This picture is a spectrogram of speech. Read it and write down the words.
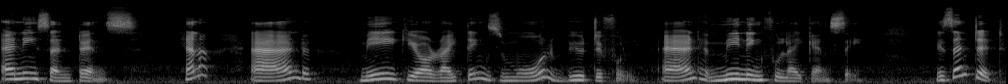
any sentence. है ना? And make your writings more beautiful and meaningful, I can say. Isn't it?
